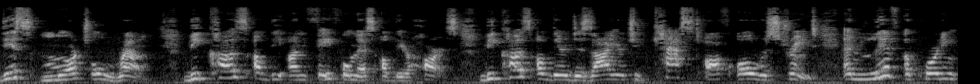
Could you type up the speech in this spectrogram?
this mortal realm because of the unfaithfulness of their hearts, because of their desire to cast off all restraint and live according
